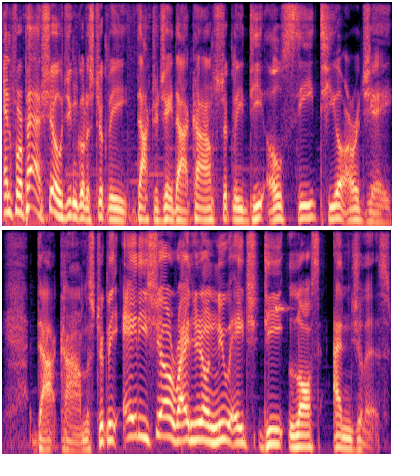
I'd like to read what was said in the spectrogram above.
And for past shows, you can go to strictlydrj.com, strictly D O C T O R J.com. The Strictly 80s show right here on New HD Los Angeles.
